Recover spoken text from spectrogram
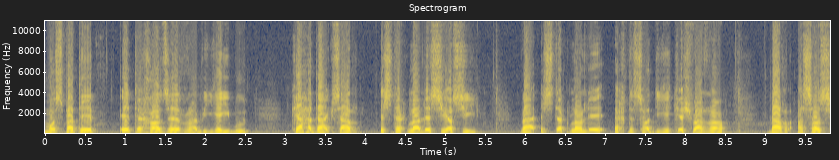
مثبت اتخاذ رویه‌ای بود که حداکثر استقلال سیاسی و استقلال اقتصادی کشور را بر اساس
